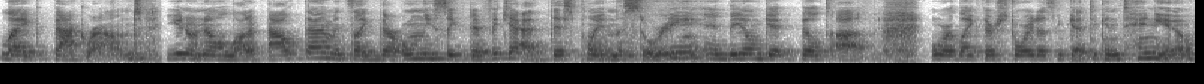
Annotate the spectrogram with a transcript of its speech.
like background. You don't know a lot about them. It's like they're only significant at this point in the story and they don't get built up or like their story doesn't get to continue.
